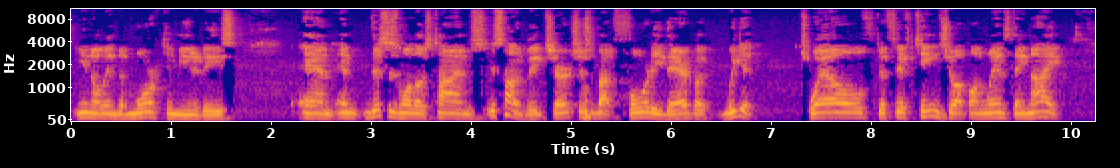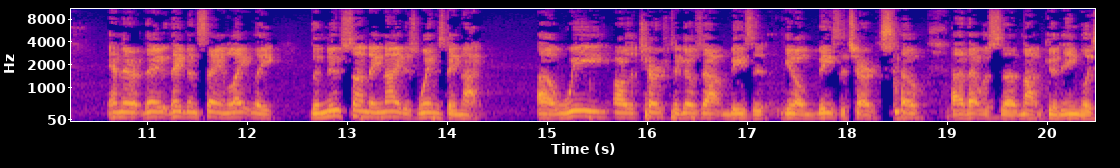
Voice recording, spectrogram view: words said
you know, into more communities and and this is one of those times. It's not a big church. There's about forty there, but we get 12 to 15 show up on Wednesday night. And they're, they, they've been saying lately, the new Sunday night is Wednesday night. Uh, we are the church that goes out and bees the, you know, bees the church. So uh, that was uh, not good English.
